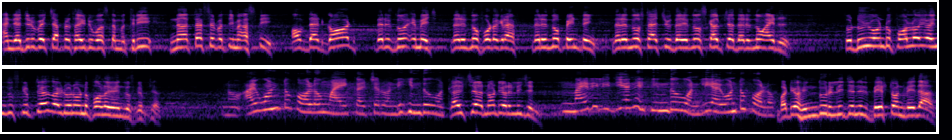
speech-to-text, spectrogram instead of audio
and Yajurved, chapter 32, verse number 3, Na tasya pratima asti. Of that God, there is no image, there is no photograph, there is no painting, there is no statue, there is no sculpture, there is no idol. So do you want to follow your Hindu scriptures or you don't want to follow your Hindu scriptures? No, I want to follow my culture only, Hindu only. Culture, not your religion. My religion is Hindu only, I want to follow. But your Hindu religion is based on Vedas.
